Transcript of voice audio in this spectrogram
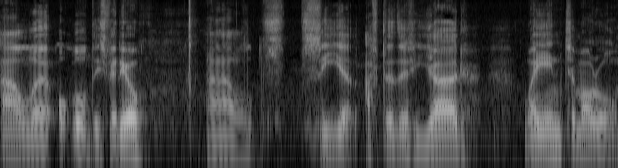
I'll uh, upload this video and I'll see you after the yard weigh in tomorrow.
